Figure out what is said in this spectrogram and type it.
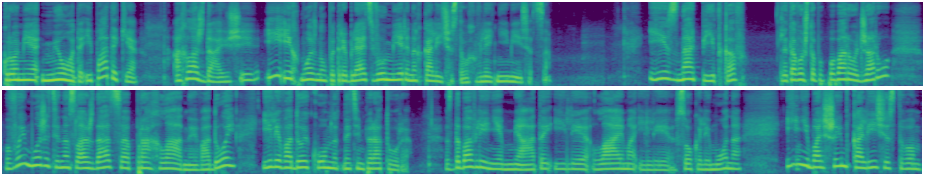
кроме меда и патоки, охлаждающие, и их можно употреблять в умеренных количествах в летние месяцы. Из напитков для того, чтобы побороть жару, вы можете наслаждаться прохладной водой или водой комнатной температуры с добавлением мяты или лайма или сока лимона и небольшим количеством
